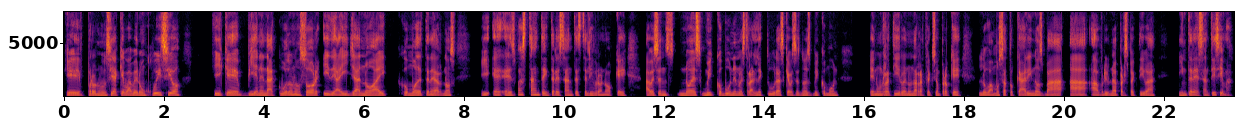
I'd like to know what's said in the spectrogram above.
que pronuncia que va a haber un juicio y que vienen a Nabucodonosor y de ahí ya no hay cómo detenernos. Y e, es bastante interesante este libro, ¿no? Que a veces no es muy común en nuestras lecturas, que a veces no es muy común en un retiro, en una reflexión, pero que lo vamos a tocar y nos va a abrir una perspectiva interesantísima.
